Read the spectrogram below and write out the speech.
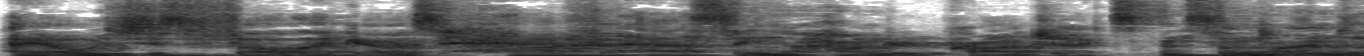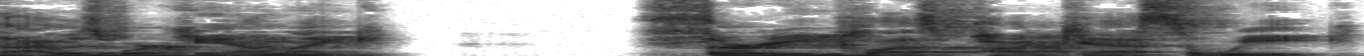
I always just felt like I was half assing 100 projects. And sometimes I was working on like 30 plus podcasts a week.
